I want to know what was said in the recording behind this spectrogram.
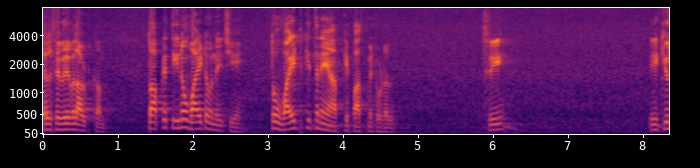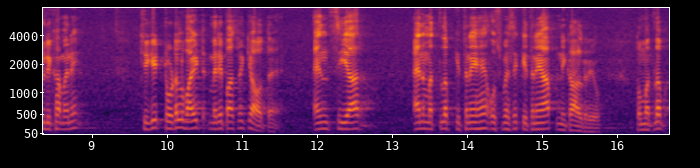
कल फेवरेबल आउटकम तो आपके तीनों वाइट होने चाहिए तो वाइट कितने हैं आपके पास में टोटल थ्री ये क्यों लिखा मैंने ठीक है टोटल वाइट मेरे पास में क्या होता है एन सी आर एन मतलब कितने हैं उसमें से कितने आप निकाल रहे हो तो मतलब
